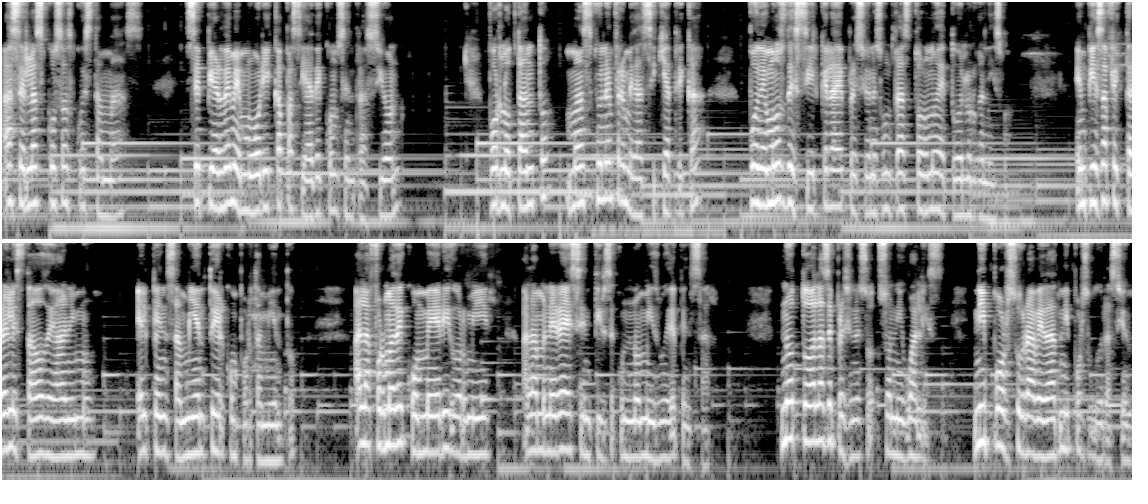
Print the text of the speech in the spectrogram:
Hacer las cosas cuesta más, se pierde memoria y capacidad de concentración. Por lo tanto, más que una enfermedad psiquiátrica, podemos decir que la depresión es un trastorno de todo el organismo. Empieza a afectar el estado de ánimo, el pensamiento y el comportamiento, a la forma de comer y dormir, a la manera de sentirse con uno mismo y de pensar. No todas las depresiones son iguales, ni por su gravedad ni por su duración,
